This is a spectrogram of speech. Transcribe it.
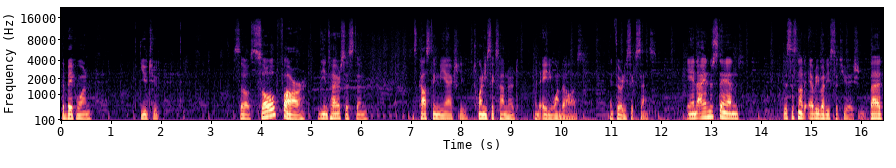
the big one, YouTube. So, so far, the entire system is costing me actually $2,681.36. And I understand this is not everybody's situation, but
